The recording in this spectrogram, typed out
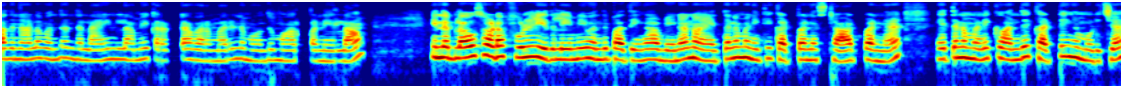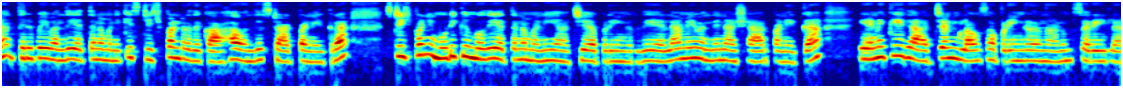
அதனால் வந்து அந்த லைன் எல்லாமே கரெக்டாக வர மாதிரி நம்ம வந்து மார்க் பண்ணிடலாம் இந்த ப்ளவுஸோட ஃபுல் இதுலேயுமே வந்து பார்த்திங்க அப்படின்னா நான் எத்தனை மணிக்கு கட் பண்ண ஸ்டார்ட் பண்ணேன் எத்தனை மணிக்கு வந்து கட்டிங்கை முடித்தேன் திருப்பி வந்து எத்தனை மணிக்கு ஸ்டிச் பண்ணுறதுக்காக வந்து ஸ்டார்ட் பண்ணியிருக்கிறேன் ஸ்டிச் பண்ணி முடிக்கும் போது எத்தனை மணி ஆச்சு அப்படிங்கிறது எல்லாமே வந்து நான் ஷேர் பண்ணியிருக்கேன் எனக்கு இது அர்ஜென்ட் ப்ளவுஸ் அப்படிங்கிறதுனாலும் சரி இல்லை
